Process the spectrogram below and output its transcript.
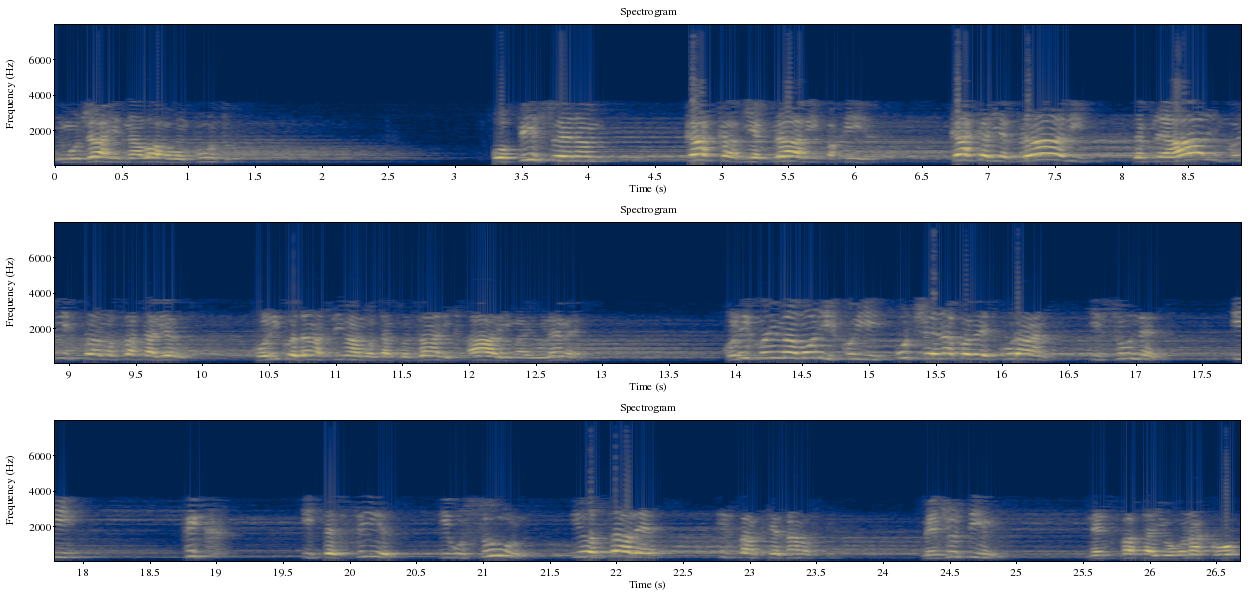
i muđahid na Allahovom putu, opisuje nam kakav je pravi fakir, kakav je pravi, dakle, alim koji ispravno svata vjeru. Koliko danas imamo takozvanih alima i uleme, koliko imamo onih koji uče na pamet Kur'an i sunnet i fikh i tefsir i usul i ostale islamske znanosti. Međutim, ne shvataju onako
